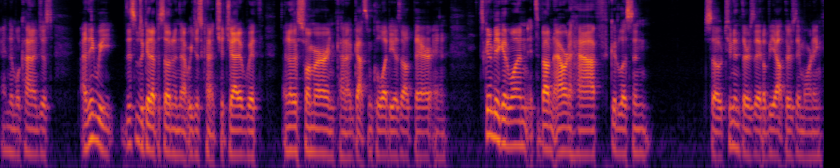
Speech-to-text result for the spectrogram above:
and then we'll kind of just. I think we this was a good episode in that we just kind of chit chatted with another swimmer and kind of got some cool ideas out there, and it's gonna be a good one. It's about an hour and a half. Good listen. So tune in Thursday. It'll be out Thursday morning.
